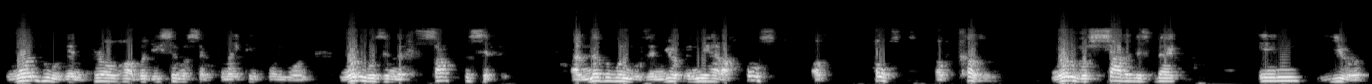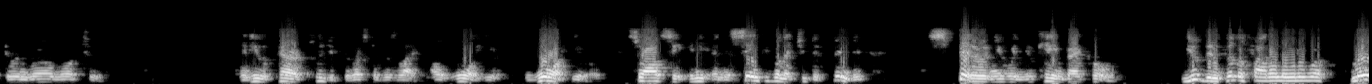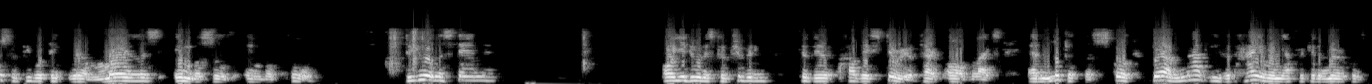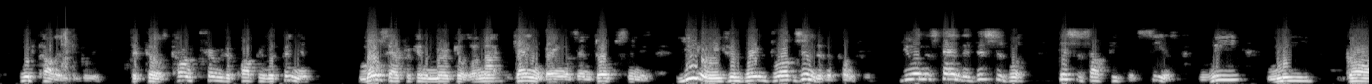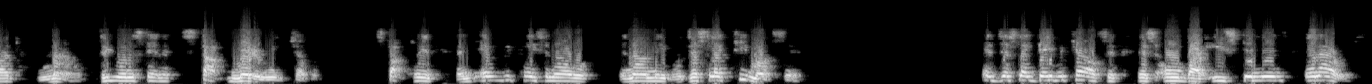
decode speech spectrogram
one who was in Pearl Harbor, December 7th, 1941. One was in the South Pacific. Another one was in Europe, and we had a host of hosts of cousins. One was shot in his back in Europe during World War II. And he was paraplegic the rest of his life. A war hero. War hero. So I'll say, and the same people that you defended spit on you when you came back home. You've been vilified all over the world. Most of the people think we're mindless imbeciles and buffoons. Do you understand that? All you're doing is contributing to their, how they stereotype all blacks. And look at the score. They are not even hiring African Americans with college degrees. Because contrary to popular opinion, most African Americans are not gangbangers and dope slingers. You don't even bring drugs into the country. You understand that this is what this is how people see us. We need God now. Do you understand that? Stop murdering each other. Stop playing and every place in our in our neighborhood, just like T-Mont said. And just like David Carroll said, it's owned by East Indians and Arabs.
